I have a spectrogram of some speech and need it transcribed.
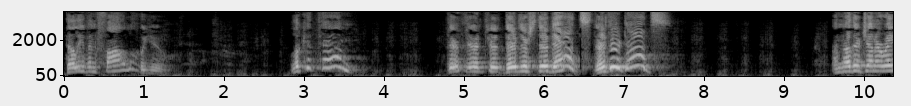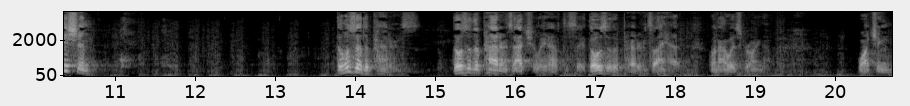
They'll even follow you. Look at them. They're, they're, they're, they're, their dads. They're their dads. Another generation. Those are the patterns. Those are the patterns, actually, I have to say. Those are the patterns I had when I was growing up. Watching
